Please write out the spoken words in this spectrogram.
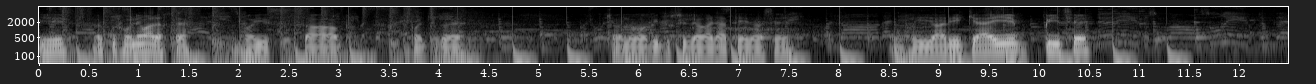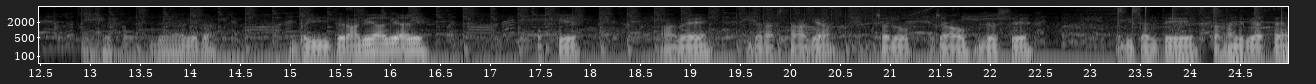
ये कुछ होने वाला लगता है। भाई साहब, बच गए। चलो, अभी दूसरी जगह जाते हैं इधर से। भाई यार, ये क्या है? ये पीछे। इधर इधर आगे था। भाई इधर आगे आगे आगे ओके, आ गए। इधर रास्ता आ गया। चलो, जाओ इधर से। अभी चलते कहाँ लेके जाता है?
